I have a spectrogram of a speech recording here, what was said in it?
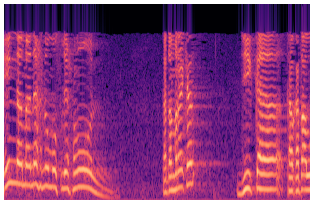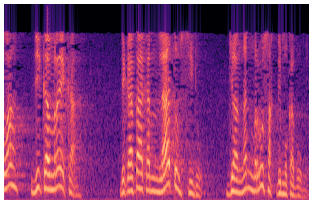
innama nahnu muslihun kata mereka jika kata Allah jika mereka dikatakan la tufsidu, jangan merusak di muka bumi.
